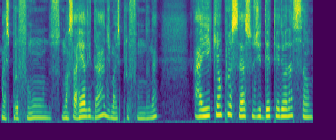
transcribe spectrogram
mais profundos, nossa realidade mais profunda, né? Aí que é um processo de deterioração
